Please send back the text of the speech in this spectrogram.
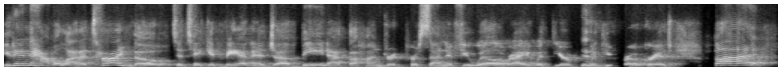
You didn't have a lot of time though to take advantage of being at the 100% if you will right with your with your brokerage. But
